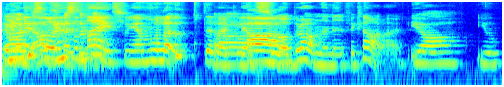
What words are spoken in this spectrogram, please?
Ja, men det är så, det är så nice för jag målar upp det verkligen Ja. så bra när ni förklarar. Ja, jo.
